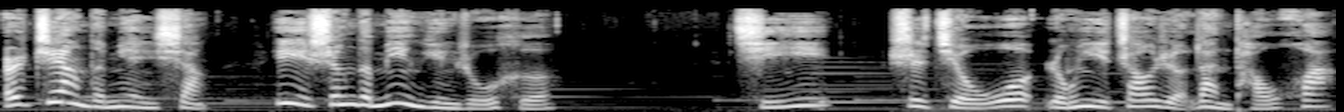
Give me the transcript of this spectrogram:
而这样的面相，一生的命运如何？其一是酒窝容易招惹烂桃花，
